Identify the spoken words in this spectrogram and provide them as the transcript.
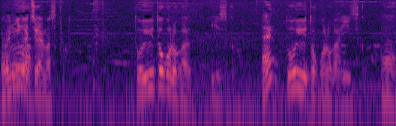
何が違いますか？どういうところがいいですか？え？どういうところがいいですか？うん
